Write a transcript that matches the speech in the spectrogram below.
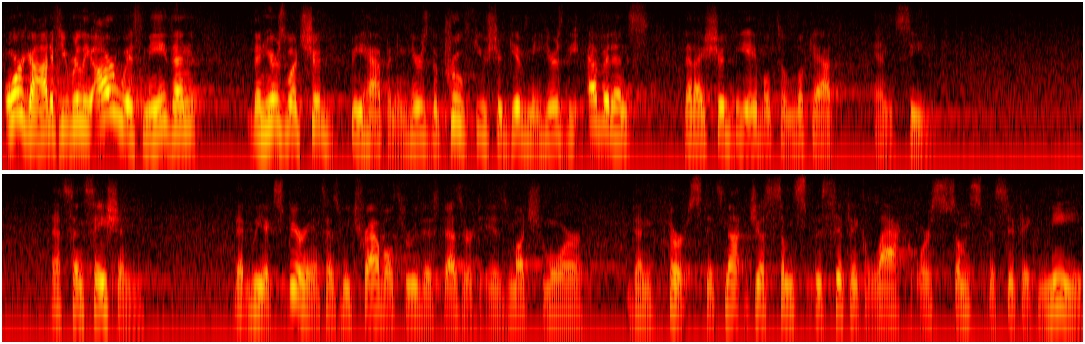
Or, God, if you really are with me, then, then here's what should be happening. Here's the proof you should give me. Here's the evidence that I should be able to look at and see. That sensation that we experience as we travel through this desert is much more than thirst. It's not just some specific lack or some specific need.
